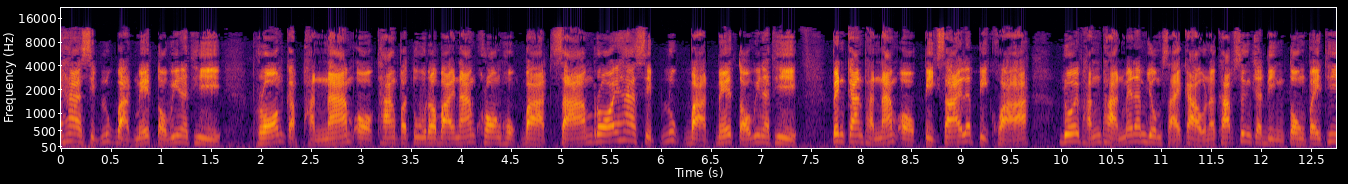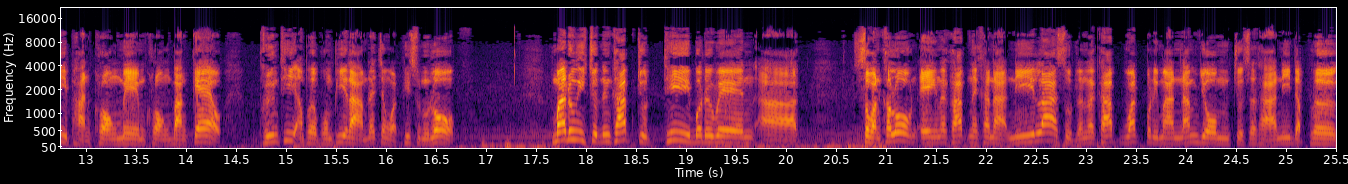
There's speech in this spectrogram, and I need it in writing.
550 ลูกบาทเมตรต่อวินาที พร้อมกับผันน้ำออกทางประตูระบายน้ำคลอง 6 บาท 350 ลูกบาทเมตรต่อวินาที เป็นการผันน้ำออกปีกซ้ายและปีกขวา โดยผันผ่านแม่น้ำยมสายเก่านะครับ ซึ่งจะดิ่งตรงไปที่ผ่านคลองเมมคลองบางแก้ว พื้นที่อำเภอพรมพิรามและจังหวัดพิษณุโลก มาดูอีกจุดหนึ่งครับ จุดที่บริเวณอ่า สวรรคโลกเองนะครับในขณะนี้ล่าสุดแล้วนะครับ วัดปริมาณน้ำยม จุดสถานีดับเพลิง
